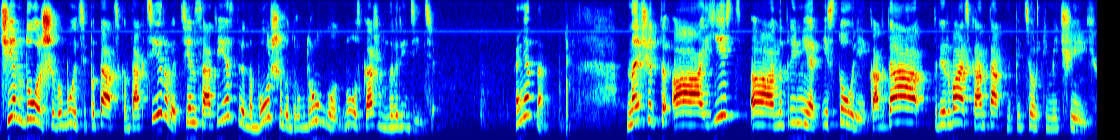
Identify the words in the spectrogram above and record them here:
Чем дольше вы будете пытаться контактировать, тем, соответственно, больше вы друг другу, ну, скажем, навредите. Понятно? Значит, а, есть, а, например, истории, когда прервать контакт на пятерке мечей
